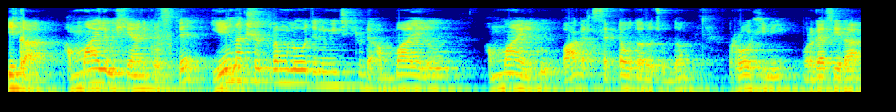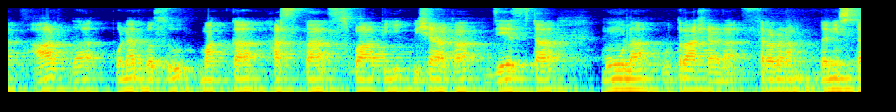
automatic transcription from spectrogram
ఇక అమ్మాయిల విషయానికి వస్తే ఏ నక్షత్రంలో జన్మించినటువంటి అబ్బాయిలు అమ్మాయిలకు బాగా సెట్ అవుతారో చూద్దాం. రోహిణి మృగశిర ఆర్ద పునర్వసు మక్క హస్త స్వాతి విశాఖ జ్యేష్ఠ మూల ఉత్తరాషాఢ శ్రవణం ధనిష్ట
